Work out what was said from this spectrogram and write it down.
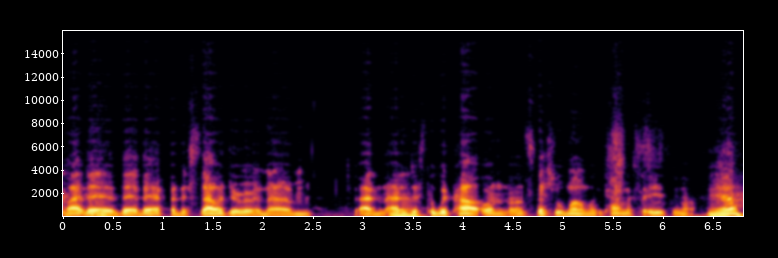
Like they're they're there for nostalgia and um and, and Yeah. just to whip out on, on special moment kind of phase, you know. Yeah,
